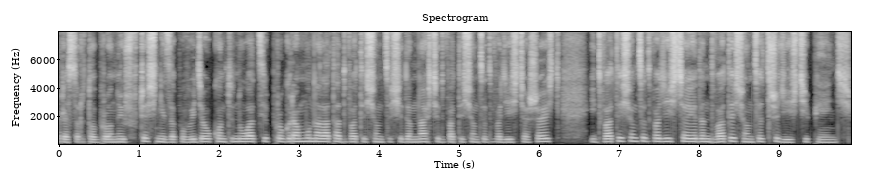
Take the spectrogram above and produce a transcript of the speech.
Resort obrony już wcześniej zapowiedział kontynuację programu na lata 2017-2026 i 2021-2035.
